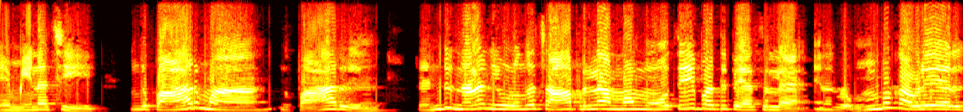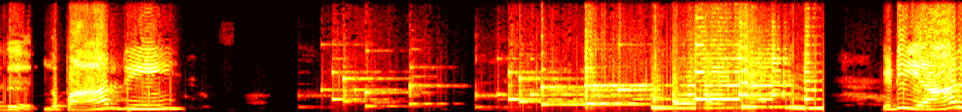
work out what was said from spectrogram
ஏ மீனாட்சி இங்க பாருமா இங்க பாரு. ரெண்டு நாளா நீ ஒழுங்கா சாப்பிடல அம்மா மோத்தையே பார்த்து பேசல. எனக்கு ரொம்ப கவலையா இருக்கு. இங்க பாரு நீ. இடி யாரு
